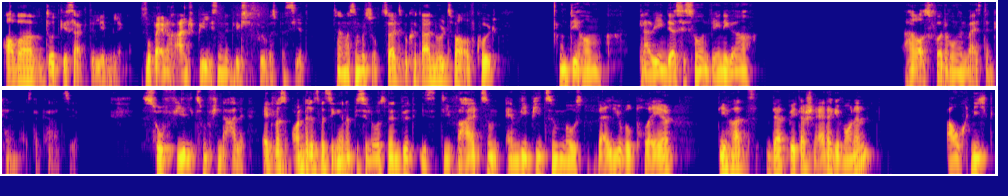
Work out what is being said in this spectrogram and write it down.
Aber dort gesagte leben länger. Wobei noch ein Spiel ist noch nicht wirklich viel was passiert. Sagen wir es einmal so. Salzburg hat da 0-2 aufgeholt und die haben glaube ich, in der Saison weniger Herausforderungen meistern können als der KAC. So viel zum Finale. Etwas anderes, was ich gerne ein bisschen loswerden würde, ist die Wahl zum MVP, zum Most Valuable Player. Die hat der Peter Schneider gewonnen. Auch nicht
